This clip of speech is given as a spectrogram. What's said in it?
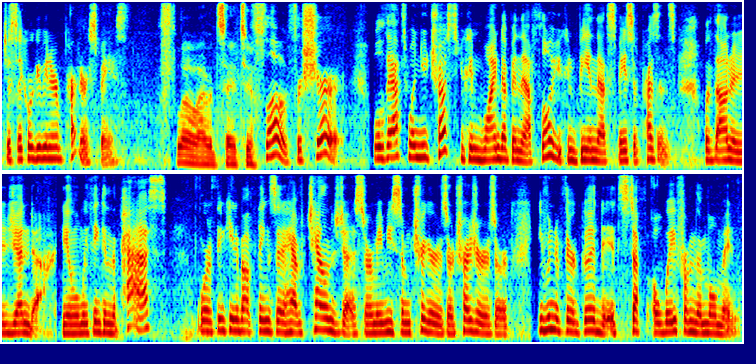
just like we're giving our partner space. Flow, I would say too. Flow, for sure. Well, that's when you trust, you can wind up in that flow. You can be in that space of presence without an agenda. You know, when we think in the past, we're thinking about things that have challenged us, or maybe some triggers or treasures, or even if they're good, it's stuff away from the moment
